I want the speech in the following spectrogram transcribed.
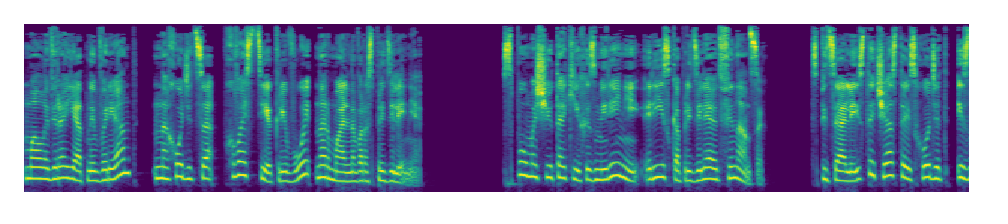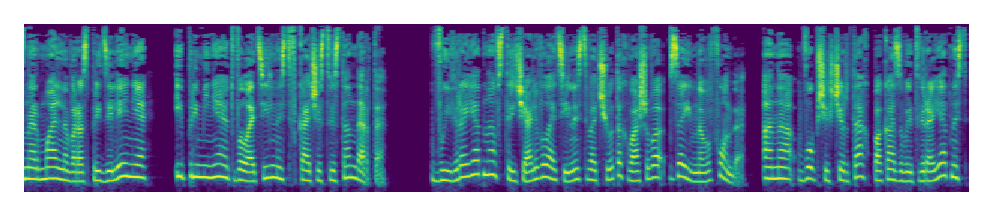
маловероятный вариант находится в хвосте кривой нормального распределения. С помощью таких измерений риск определяют в финансах. Специалисты часто исходят из нормального распределения и применяют волатильность в качестве стандарта. Вы, вероятно, встречали волатильность в отчетах вашего взаимного фонда. Она в общих чертах показывает вероятность,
